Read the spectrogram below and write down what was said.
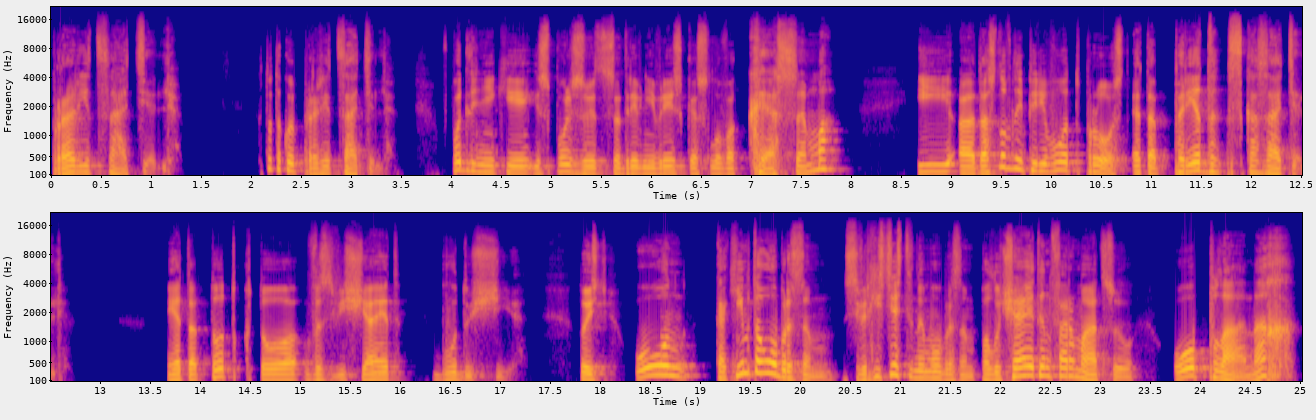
прорицатель. Кто такой прорицатель? В подлиннике используется древнееврейское слово «кесем», и а, дословный перевод прост – это предсказатель. Это тот, кто возвещает будущее. То есть он каким-то образом, сверхъестественным образом получает информацию о планах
